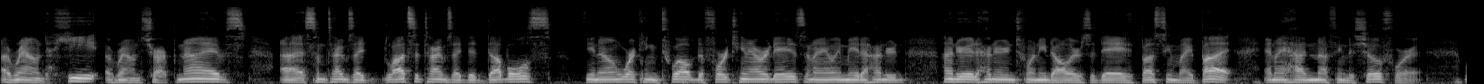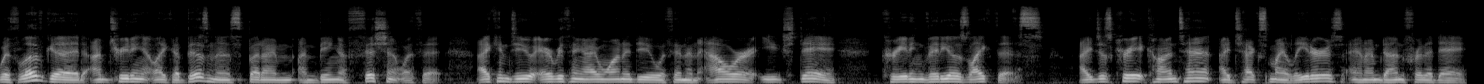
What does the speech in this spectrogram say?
around heat, around sharp knives. Uh, sometimes I, lots of times I did doubles, you know, working 12 to 14 hour days and I only made a 100 100 $120 a day busting my butt and I had nothing to show for it. With Live Good, I'm treating it like a business, but I'm I'm being efficient with it. I can do everything I want to do within an hour each day creating videos like this. I just create content, I text my leaders, and I'm done for the day.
